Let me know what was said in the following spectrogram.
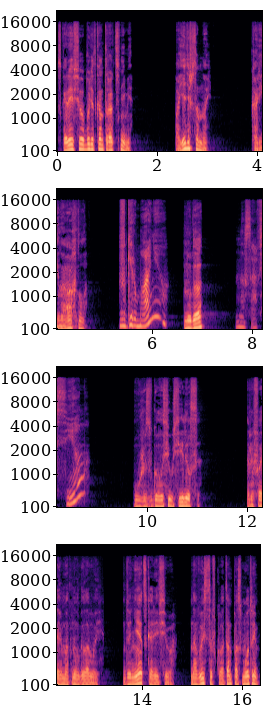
Скорее всего, будет контракт с ними. Поедешь со мной?» Карина ахнула. «В Германию?» «Ну да». «Ну совсем?» Ужас в голосе усилился. Рафаэль мотнул головой. «Да нет, скорее всего. На выставку, а там посмотрим.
